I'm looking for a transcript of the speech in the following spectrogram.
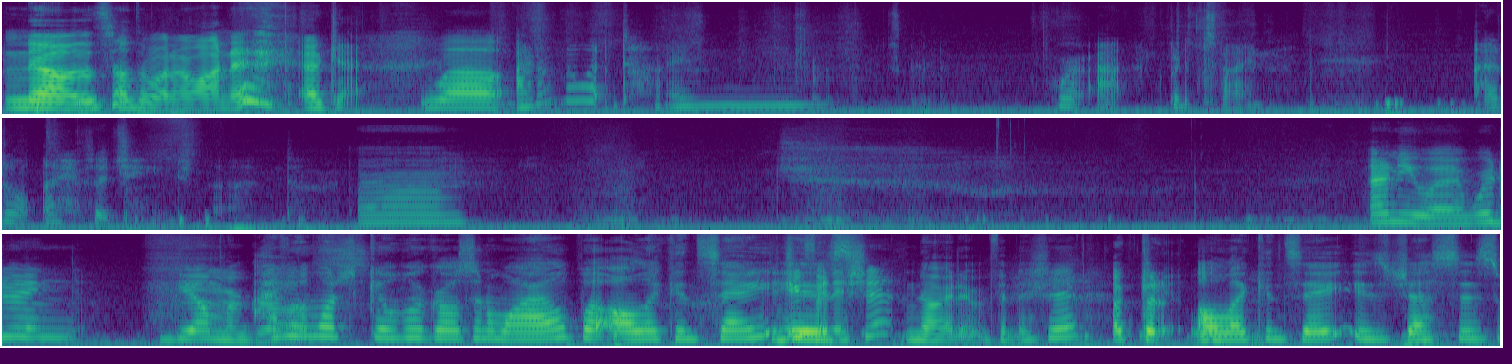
No, that's not the one I wanted. Okay. Well, I don't know what time we're at, but it's fine. I don't. I have to change that. Um. Anyway, we're doing Gilmore Girls. I haven't watched Gilmore Girls in a while, but all I can say Did is you finish it? No, I didn't finish it. Okay. But all I can say is Jess is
